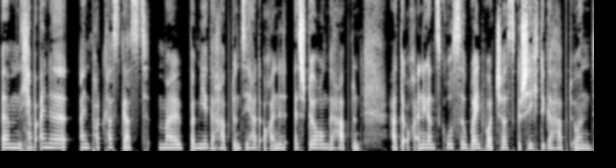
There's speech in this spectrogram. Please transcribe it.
ähm, ich habe eine einen Podcast-Gast mal bei mir gehabt und sie hat auch eine Essstörung gehabt und hatte auch eine ganz große Weight Watchers Geschichte gehabt und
